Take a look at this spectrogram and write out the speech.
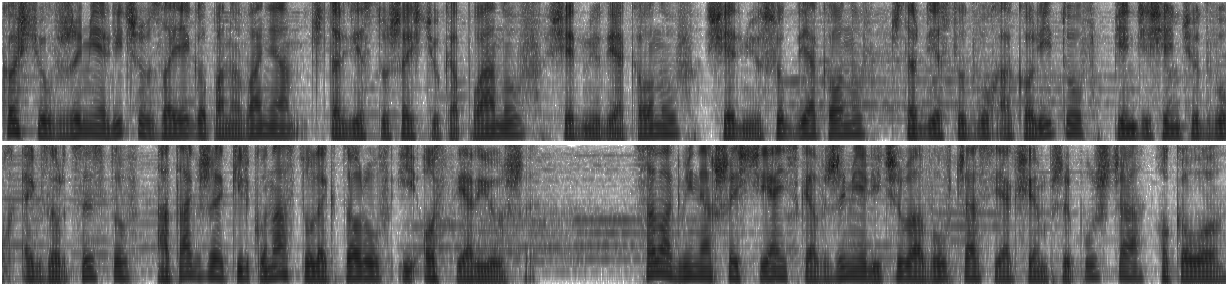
Kościół w Rzymie liczył za jego panowania 46 kapłanów, 7 diakonów, 7 subdiakonów, 42 akolitów, 52 egzorcystów, a także kilkunastu lektorów i ostiariuszy. Cała gmina chrześcijańska w Rzymie liczyła wówczas, jak się przypuszcza, około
